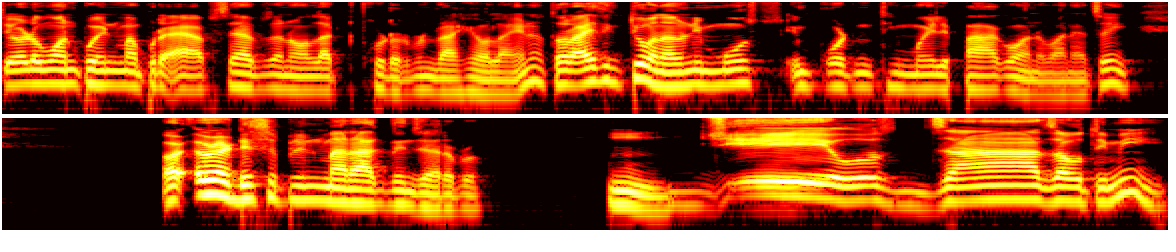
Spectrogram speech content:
त्यो एउटा वान पोइन्टमा पुरा abs abs and all that फोटोहरू पनि राखेँ होला होइन? तर आई थिङ्क त्योभन्दा पनि मोस्ट इम्पोर्टेन्ट थिङ मैले पाएको भने चाहिँ एउ- एउटा डिसिप्लिनमा राखिदिन्छ हेर ब्रो। जे होस् जहाँ जाऊ तिमी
